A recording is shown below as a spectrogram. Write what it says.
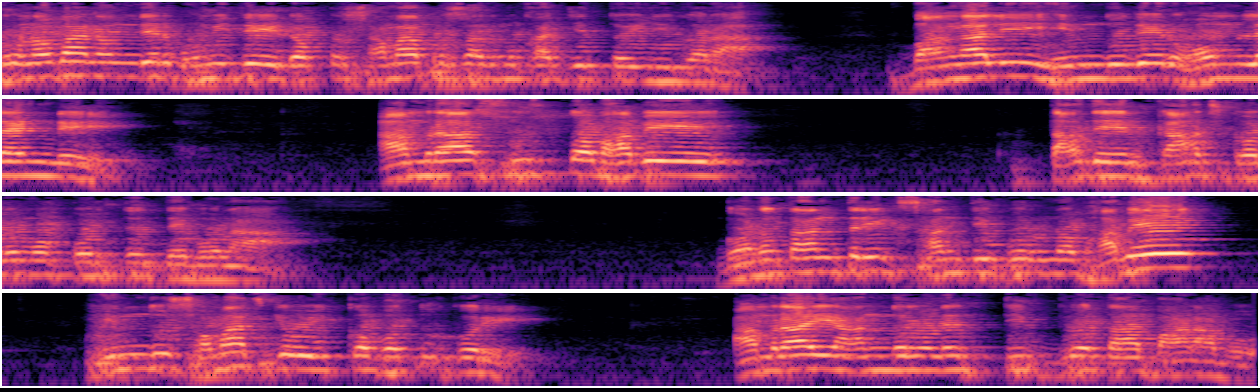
প্রণবানন্দের ভূমিতে ডক্টর শ্যামাপ্রসাদ মুখার্জির তৈরি করা। বাঙালি হিন্দুদের হোমল্যান্ডে আমরা সুস্থভাবে তাদের কাজকর্ম করতে দেব না। গণতান্ত্রিক শান্তিপূর্ণভাবে হিন্দু সমাজকে ঐক্যবদ্ধ করে আমরা এই আন্দোলনের তীব্রতা বাড়াবো।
